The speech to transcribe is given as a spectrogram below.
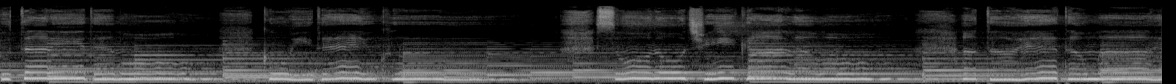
二人でも漕いでゆく。その力を与えたまえ。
